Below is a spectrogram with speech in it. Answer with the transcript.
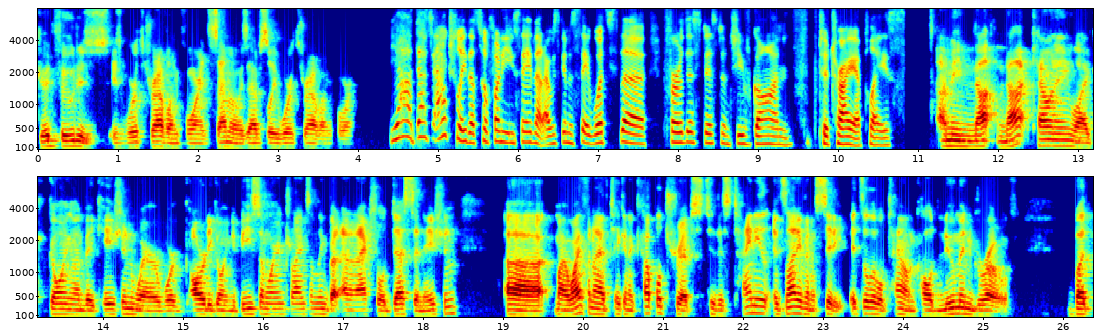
good food is is worth traveling for, and Semo is absolutely worth traveling for. Yeah, that's actually that's so funny you say that. I was going to say, what's the furthest distance you've gone f- to try a place? I mean, not not counting like going on vacation where we're already going to be somewhere and trying something, but at an actual destination. Uh, my wife and I have taken a couple trips to this tiny. It's not even a city; it's a little town called Newman Grove, but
